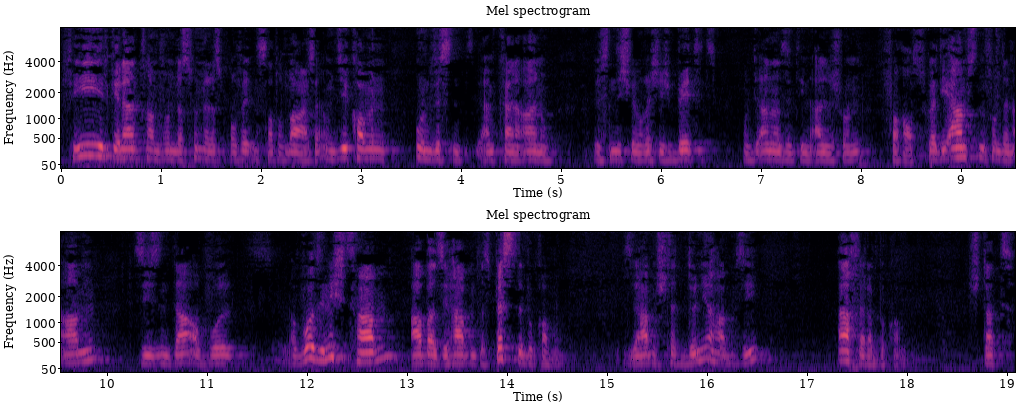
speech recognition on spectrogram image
Viel gelernt haben von der Sunna des Propheten sallallahu Und die kommen unwissend, die haben keine Ahnung, wissen nicht, wie man richtig betet. Und die anderen sind ihnen alle schon voraus. Sogar die Ärmsten von den Armen, sie sind da, obwohl, obwohl sie nichts haben, aber sie haben das Beste bekommen. Sie haben statt Dunya, haben sie Akhira bekommen. Statt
